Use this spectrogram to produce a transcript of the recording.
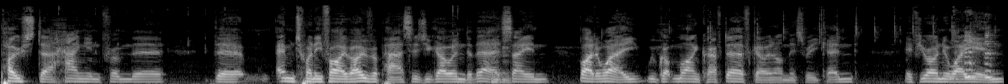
poster hanging from the the M25 overpass as you go under there saying, "By the way, we've got Minecraft Earth going on this weekend. If you're on your way in,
